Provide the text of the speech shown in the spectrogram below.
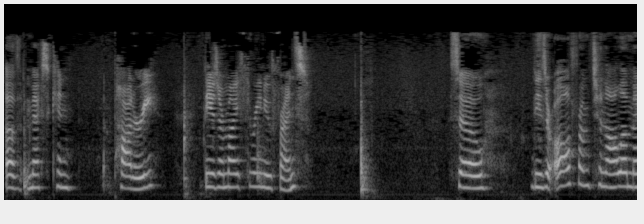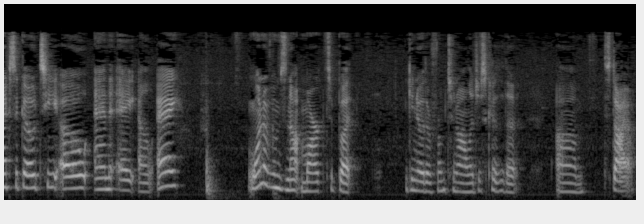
of Mexican pottery. these are my three new friends. So these are all from Tonala, Mexico, T O N A L A. One of them's not marked, but you know they're from Tonala just because of the um, style.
